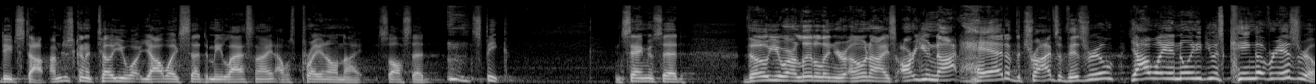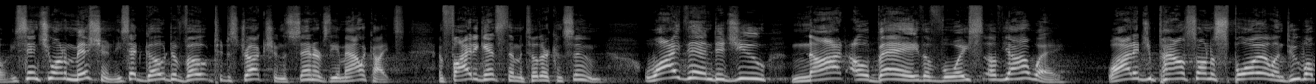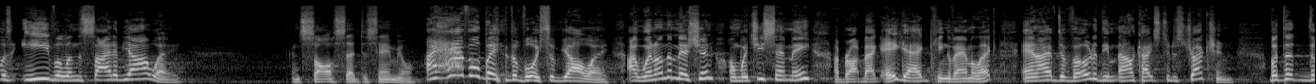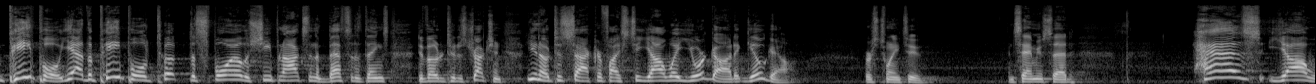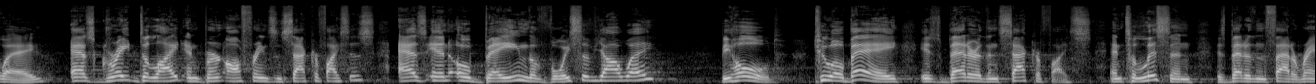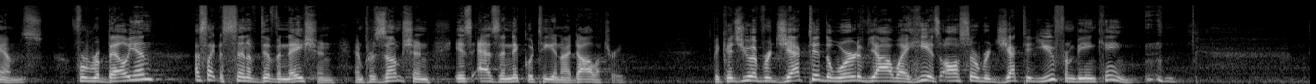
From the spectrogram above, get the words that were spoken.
Dude, stop. I'm just going to tell you what Yahweh said to me last night. I was praying all night. Saul said, Speak. And Samuel said, Though you are little in your own eyes, are you not head of the tribes of Israel? Yahweh anointed you as king over Israel. He sent you on a mission. He said, Go devote to destruction the sinners, the Amalekites, and fight against them until they're consumed. Why then did you not obey the voice of Yahweh? Why did you pounce on the spoil and do what was evil in the sight of Yahweh? And Saul said to Samuel, I have obeyed the voice of Yahweh. I went on the mission on which he sent me. I brought back Agag, king of Amalek, and I have devoted the Amalekites to destruction. But the, the people, yeah, the people took the spoil, the sheep and oxen, the best of the things devoted to destruction, you know, to sacrifice to Yahweh your God at Gilgal. Verse 22. And Samuel said, Has Yahweh as great delight in burnt offerings and sacrifices as in obeying the voice of Yahweh? Behold, to obey is better than sacrifice, and to listen is better than the fat of rams. For rebellion, that's like the sin of divination, and presumption is as iniquity and idolatry. Because you have rejected the word of Yahweh, he has also rejected you from being king.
